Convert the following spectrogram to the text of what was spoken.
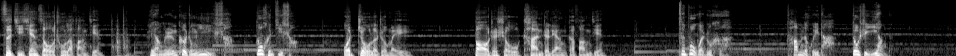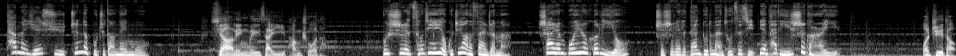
自己先走出了房间。两个人各种意义上都很棘手。我皱了皱眉。抱着手看着两个房间，但不管如何，他们的回答都是一样的。他们也许真的不知道内幕。夏灵薇在一旁说道：“不是曾经也有过这样的犯人吗？杀人不为任何理由，只是为了单独的满足自己变态的仪式感而已。”我知道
